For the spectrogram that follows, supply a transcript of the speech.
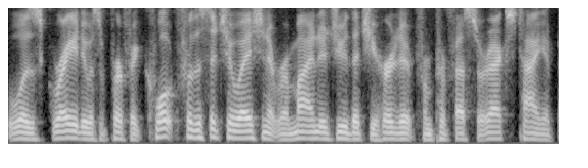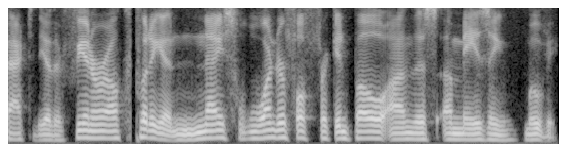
was great. It was a perfect quote for the situation. It reminded you that you heard it from Professor X, tying it back to the other funeral, putting a nice, wonderful freaking bow on this amazing movie.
